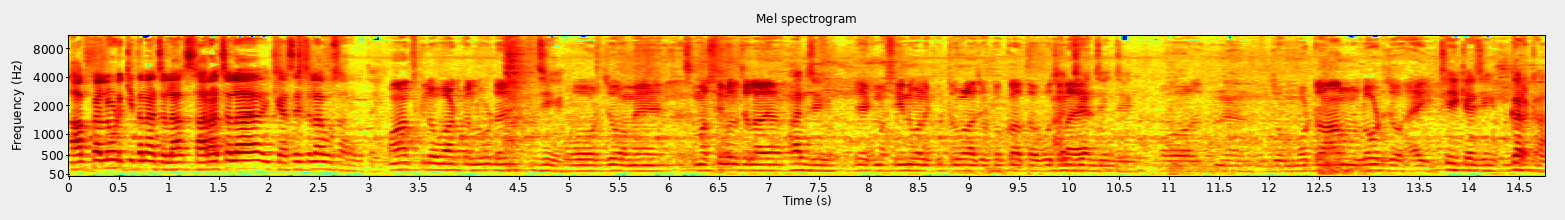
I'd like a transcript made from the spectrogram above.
आपका लोड कितना चला? सारा चला? कैसे चला? वो सारा बताइए। पाँच किलो वाट का लोड है। जी। और जो हमें समर्सिबल चलाया। हाँ जी। एक मशीन वाले कुत्र वाला जो टोका होता है वो हाँ चलाया। हाँ जी हाँ जी। और जो मोटर आम लोड जो है ठीक है जी घर का।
